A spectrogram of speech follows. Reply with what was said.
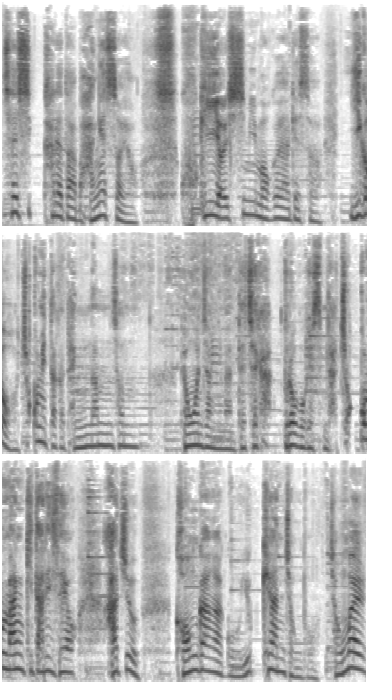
채식하려다 망했어요. 고기 열심히 먹어야겠어. 이거 조금 있다가 백남선 병원장님한테 제가 물어보겠습니다. 조금만 기다리세요. 아주 건강하고 유쾌한 정보. 정말,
